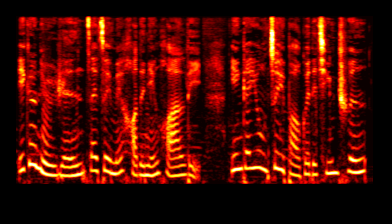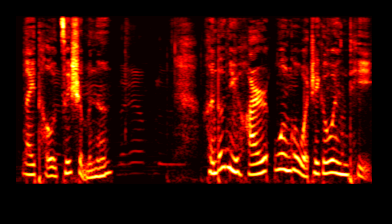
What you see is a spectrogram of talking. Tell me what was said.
一个女人在最美好的年华里，应该用最宝贵的青春来投资什么呢？很多女孩问过我这个问题。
